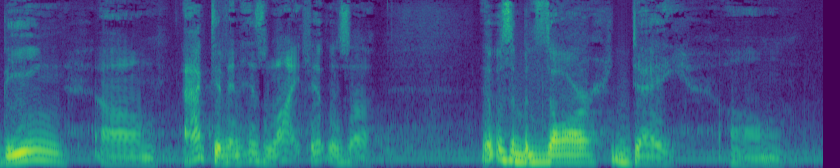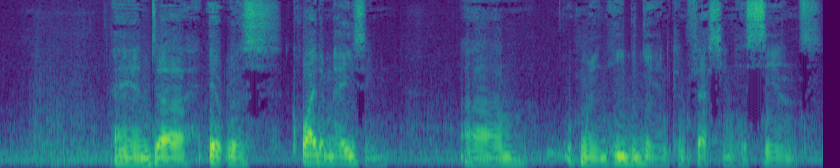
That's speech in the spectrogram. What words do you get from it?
being um, active in his life. It was a, it was a bizarre day. Um, and uh, it was quite amazing um, when he began confessing his sins.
